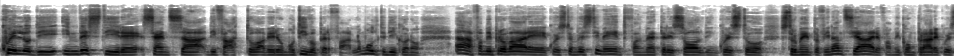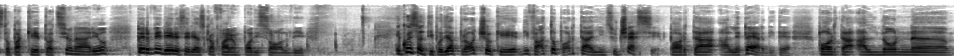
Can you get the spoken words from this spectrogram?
quello di investire senza di fatto avere un motivo per farlo. Molti dicono: Ah, fammi provare questo investimento, fammi mettere i soldi in questo strumento finanziario, fammi comprare questo pacchetto azionario per vedere se riesco a fare un po' di soldi. E questo è il tipo di approccio che di fatto porta agli insuccessi, porta alle perdite, porta al non, eh,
